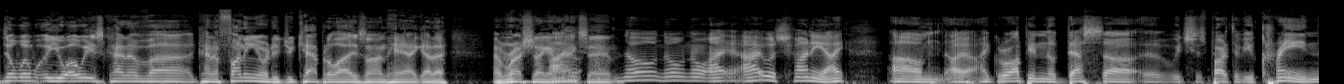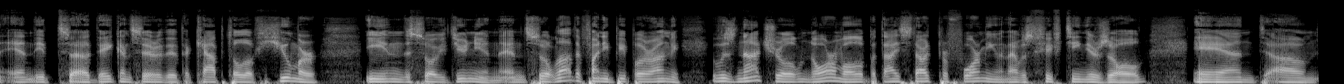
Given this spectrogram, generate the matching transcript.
do- were you always kind of uh, kind of funny, or did you capitalize on? Hey, I got a, I'm Russian, I got an I- accent. No, no, no. I, I was funny. I, um, I, I grew up in Odessa, uh, which is part of Ukraine, and it uh, they considered it the capital of humor in the Soviet Union. And so a lot of funny people around me. It was natural, normal, but I started performing when I was 15 years old, and um,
